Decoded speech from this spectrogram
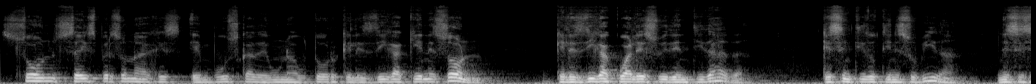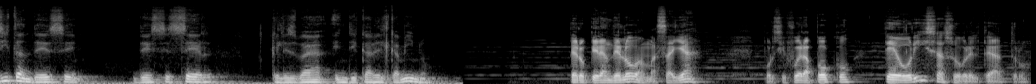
son seis personajes en busca de un autor que les diga quiénes son, que les diga cuál es su identidad, qué sentido tiene su vida. Necesitan de ese, de ese ser que les va a indicar el camino. Pero Pirandello va más allá. Por si fuera poco, teoriza sobre el teatro.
